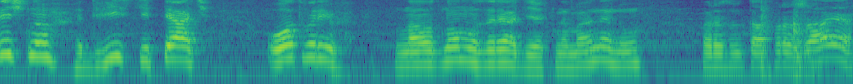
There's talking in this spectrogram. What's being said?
Практично 205 отворів на одному заряді, як на мене, ну, результат вражає.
